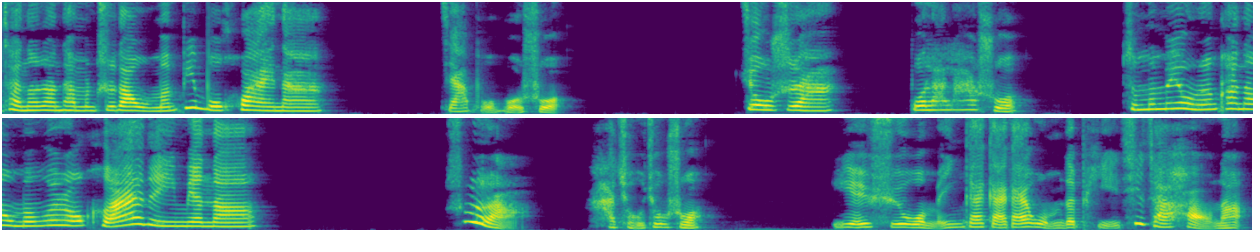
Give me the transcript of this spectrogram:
才能让他们知道我们并不坏呢？加伯伯说：“就是啊。”波拉拉说：“怎么没有人看到我们温柔可爱的一面呢？”是啊，哈球球说：“也许我们应该改改我们的脾气才好呢。”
